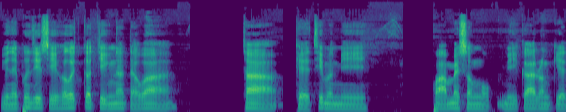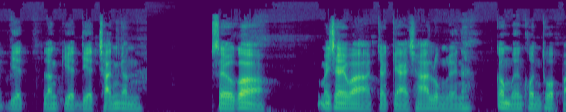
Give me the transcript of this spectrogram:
อยู่ในพื้นที่สีเขาก็จริงนะ แต่ว่าถ้าเขตที่มันมีความไม่สงบ มีการรังเกียจเบียดรังเกียจเดียดฉันกัน เซลล์ก็ ไม่ใช่ว่าจะแก่ช้าลงเลยนะ ก็เหมือนคนทั่วไป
